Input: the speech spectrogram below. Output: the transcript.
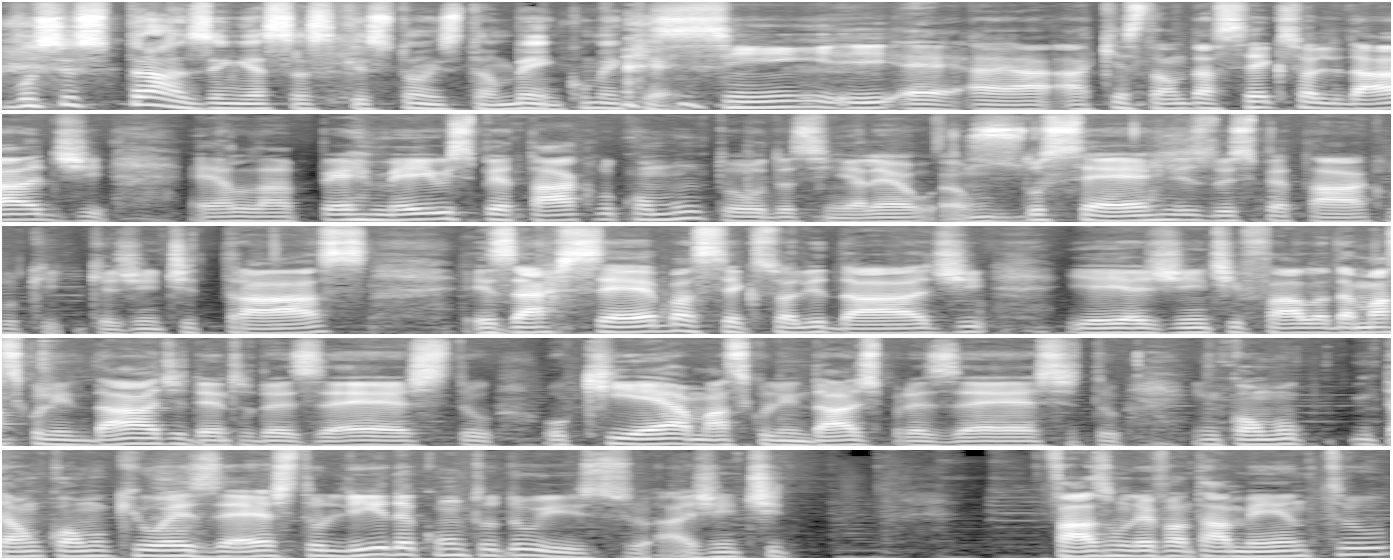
Vocês trazem essas questões também? Como é que é? Sim, e é, a, questão da sexualidade, ela permeia o espetáculo como um todo, assim. Ela é, é um dos cernes do espetáculo que, que a gente traz, exacerba a sexualidade, e aí a gente fala da masculinidade dentro do exército, o que é a masculinidade para o exército, em como, então como que o exército lida com tudo isso. A gente faz um levantamento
